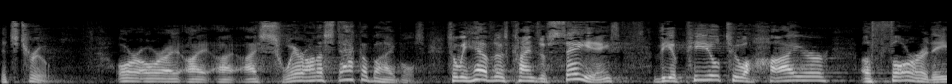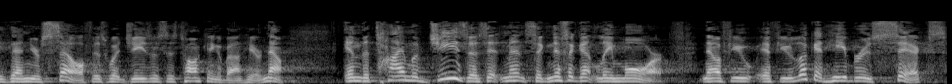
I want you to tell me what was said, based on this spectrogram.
it's true. Or, or I, I, I swear on a stack of Bibles. So we have those kinds of sayings. The appeal to a higher authority than yourself is what Jesus is talking about here. Now, in the time of Jesus, it meant significantly more. Now, if you if you look at Hebrews six,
